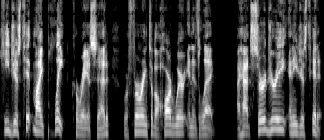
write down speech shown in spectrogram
He just hit my plate, Correa said, referring to the hardware in his leg. I had surgery and he just hit it.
